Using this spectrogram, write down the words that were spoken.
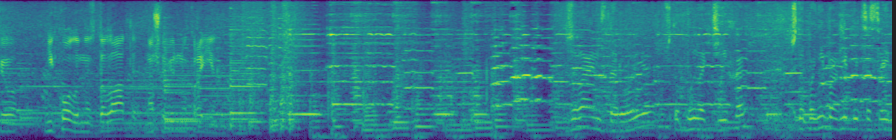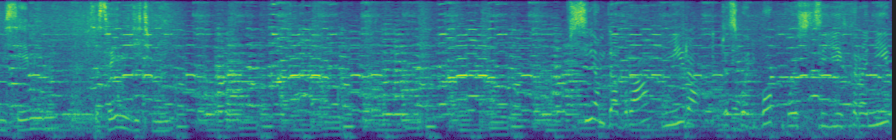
що ніколи не здолати нашу вільну країну. Желаем здоровья, чтобы было тихо, чтобы они могли быть со своими семьями, со своими детьми. Всем добра, мира. Господь Бог пусть их хранит,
